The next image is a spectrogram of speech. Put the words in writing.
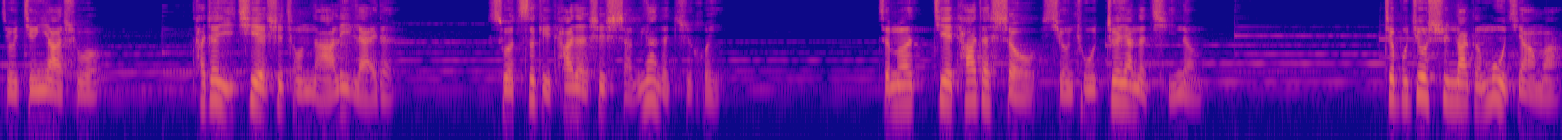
就惊讶说：“他这一切是从哪里来的？”所赐给他的是什么样的智慧？怎么借他的手行出这样的奇能？这不就是那个木匠吗？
